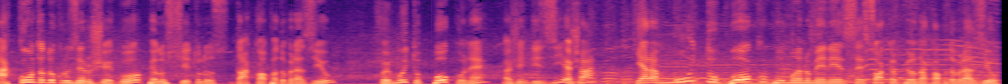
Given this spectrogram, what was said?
A conta do Cruzeiro chegou pelos títulos da Copa do Brasil. Foi muito pouco, né? A gente dizia já que era muito pouco pro Mano Menezes ser só campeão da Copa do Brasil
